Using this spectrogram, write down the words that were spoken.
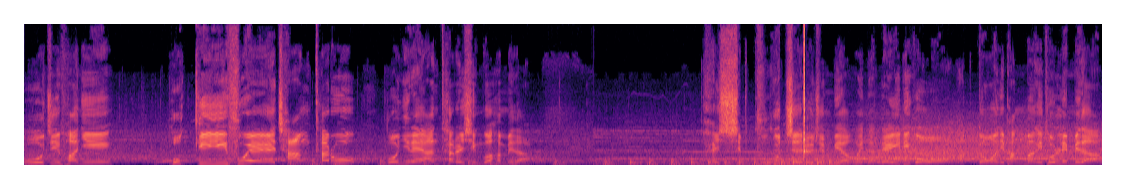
오지환이 복귀 이후에 장타로 본인의 안타를 신고합니다. 89구째를 준비하고 있는 내일이고 박동원이 방망이 돌립니다.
